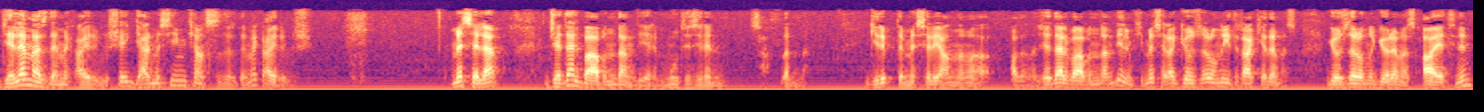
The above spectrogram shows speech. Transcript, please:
Gelemez demek ayrı bir şey. Gelmesi imkansızdır demek ayrı bir şey. Mesela cedel babından diyelim mutezilenin saflarına girip de meseleyi anlama adına cedel babından diyelim ki mesela gözler onu idrak edemez. Gözler onu göremez. Ayetinin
